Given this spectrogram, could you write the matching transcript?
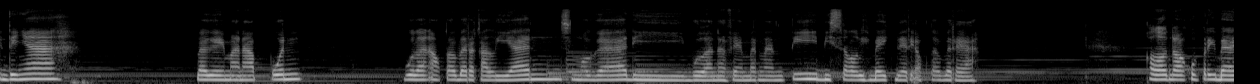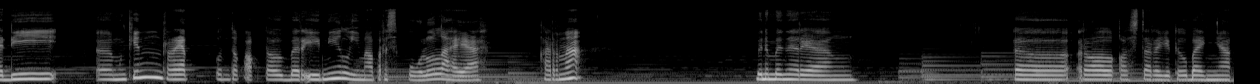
Intinya bagaimanapun bulan Oktober kalian semoga di bulan November nanti bisa lebih baik dari Oktober ya. Kalau untuk aku pribadi eh, mungkin red untuk Oktober ini 5 per 10 lah ya. Karena bener-bener yang uh, roller coaster gitu banyak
